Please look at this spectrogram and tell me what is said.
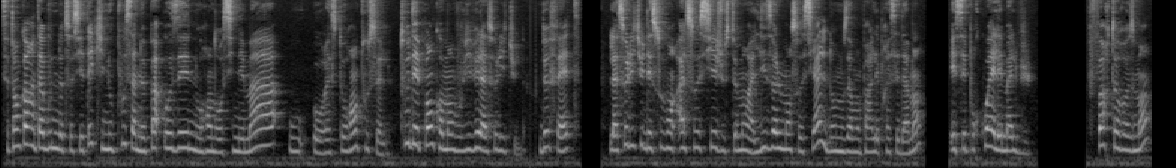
C'est encore un tabou de notre société qui nous pousse à ne pas oser nous rendre au cinéma ou au restaurant tout seul. Tout dépend comment vous vivez la solitude. De fait, la solitude est souvent associée justement à l'isolement social dont nous avons parlé précédemment, et c'est pourquoi elle est mal vue. Fort heureusement,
